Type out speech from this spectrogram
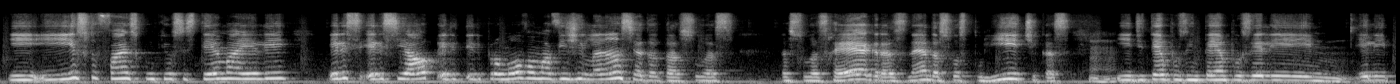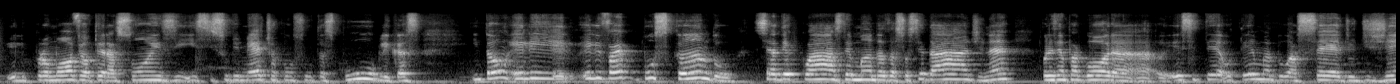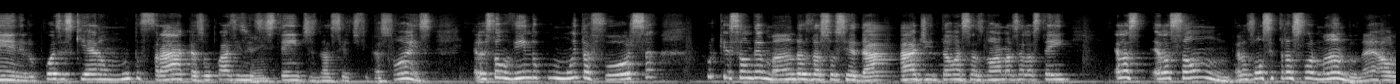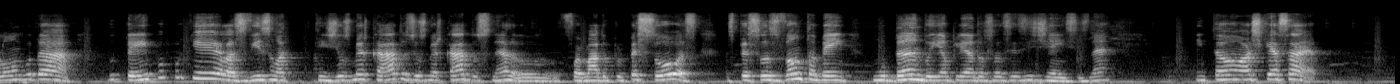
e, e, isso faz com que o sistema, ele, ele, ele, se ele, ele promova uma vigilância da, das suas das suas regras, né, das suas políticas, uhum. e de tempos em tempos ele, ele, ele promove alterações e, e, se submete a consultas públicas. Então, ele, ele vai buscando se adequar às demandas da sociedade, né? Por exemplo, agora, esse te, o tema do assédio de gênero, coisas que eram muito fracas ou quase inexistentes Sim. nas certificações, elas estão vindo com muita força, porque são demandas da sociedade, então essas normas elas têm, elas, elas são, elas vão se transformando, né, ao longo da, do tempo, porque elas visam atingir os mercados, e os mercados, né, formado por pessoas, as pessoas vão também mudando e ampliando as suas exigências, né, então, eu acho que essa,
